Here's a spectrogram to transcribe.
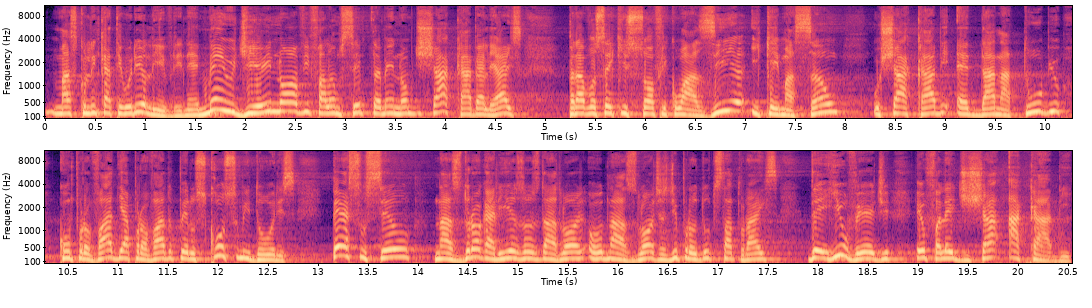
Masculino categoria livre, né? Meio-dia e nove, falamos sempre também em nome de Chá Cabe. Aliás, para você que sofre com azia e queimação, o Chá Cabe é da Natúbio, comprovado e aprovado pelos consumidores Peça o seu nas drogarias ou nas lojas de produtos naturais de Rio Verde. Eu falei de chá Acabe.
